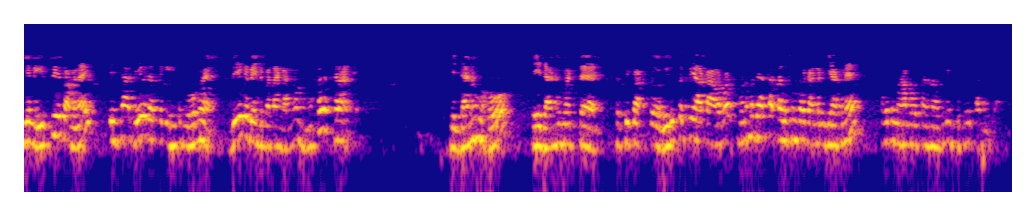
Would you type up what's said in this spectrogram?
කියන යුක්තිය පමණයි ඒ නිසා දේවදත්තගේ හිත බොහොම වේග වෙන්න පටන් ගන්නවා මොකද කරන්නේ මේ දැනුම හෝ ඒ දැනුමට ප්‍රතිපක්ෂ විරුද්ධ ක්‍රියාකාරව මොනම දෙයක් අසලසුන් කර ගන්න විදියක් නැහැ මොකද මහා බෝසත්ණන්ගේ කිසිම පරිණියක්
